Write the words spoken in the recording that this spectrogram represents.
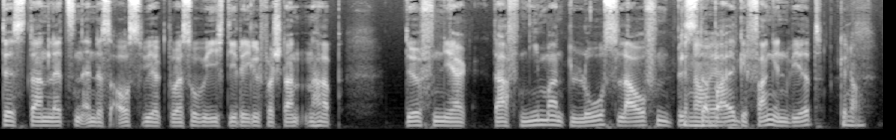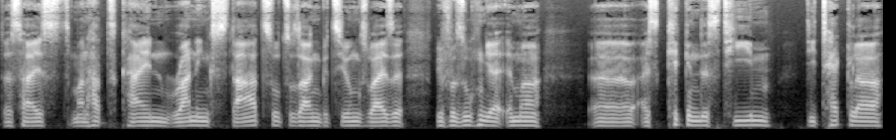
das dann letzten Endes auswirkt, weil so wie ich die Regel verstanden habe, dürfen ja darf niemand loslaufen, bis genau, der Ball ja. gefangen wird. Genau. Das heißt, man hat kein Running Start sozusagen, beziehungsweise wir versuchen ja immer äh, als kickendes Team die Tackler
